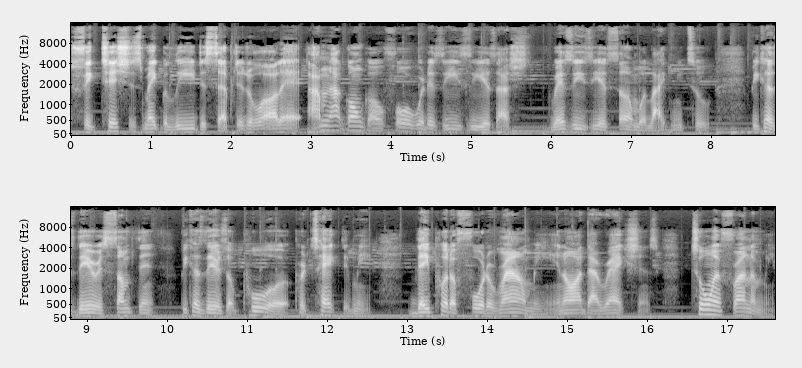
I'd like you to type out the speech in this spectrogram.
fictitious, make believe, deceptive of all that, I'm not gonna go forward as easy as I sh- as easy as some would like me to, because there is something, because there's a pull protecting me. They put a fort around me in all directions, two in front of me,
